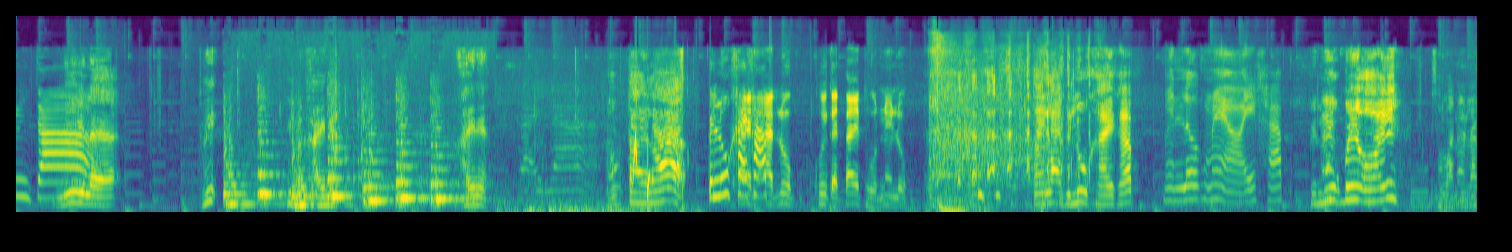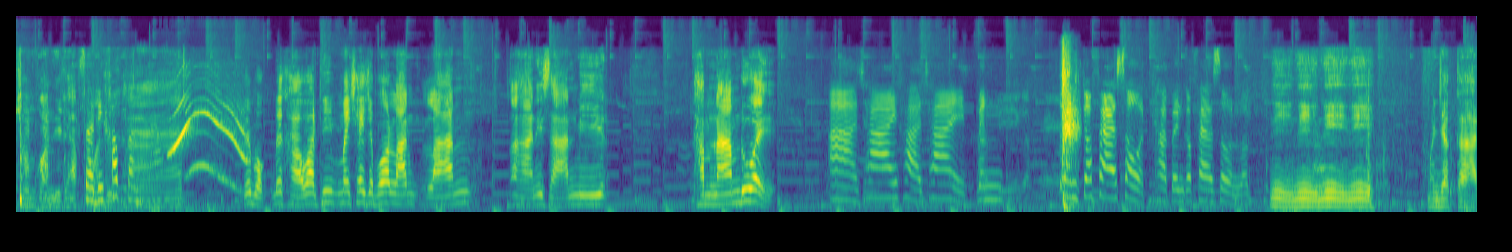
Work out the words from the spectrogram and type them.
นจ้านี่นี่แหละเฮ้ยนี่เป็นใครเนี่ยใครเนี่ยน้องไตล่าเป็นลูกใครครับอัดลูกคุยกับใต้ถุนนี่ลูกไตล่าเป็นลูกใครครับ เป็นลูกแม่อ๋อยครับ เป็นลูกแม่อ๋อย สวัสดีผู้ชมก่อนดีครับสวัสดีครับบได้บอกได้ข่าวว่าที่ไม่ใช่เฉพาะร้านร้านอาหารอีสานมีทำน้ำด้วย อ่าใช่ค่ะใช่เป็นเป็นกาแฟสดค่ะ เป็นกาแฟสดแล้วนี่นี่นี่นี่บรรยากาศ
